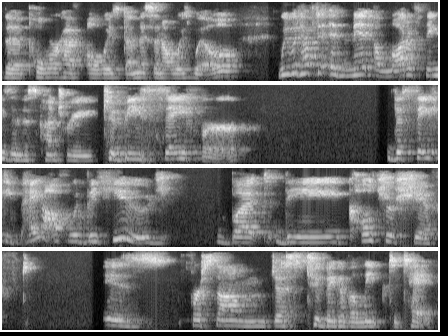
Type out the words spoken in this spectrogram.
the poor have always done this and always will. We would have to admit a lot of things in this country to be safer. The safety payoff would be huge, but the culture shift is for some just too big of a leap to take.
